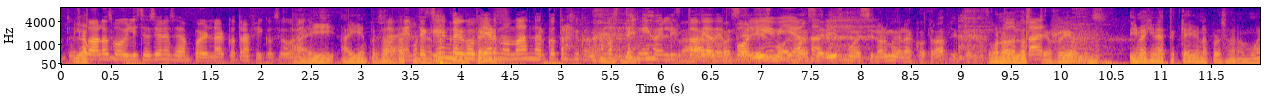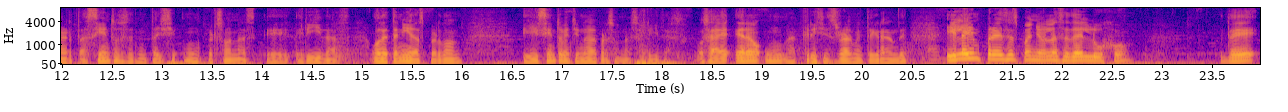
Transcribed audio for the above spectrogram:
Entonces, La- todas las movilizaciones eran por el narcotráfico, según ellos. ahí, ahí empezaron La a gente poner que- Siendo el gobierno más narcotráfico que hemos tenido en la historia de el Bolivia. El bancerismo es sinónimo de narcotráfico, ¿no? Uno de los Total. terribles. Imagínate que hay una persona muerta, 171 personas eh, heridas, o detenidas, perdón, y 129 personas heridas. O sea, e- era una crisis realmente grande. Y la empresa española se da el lujo de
